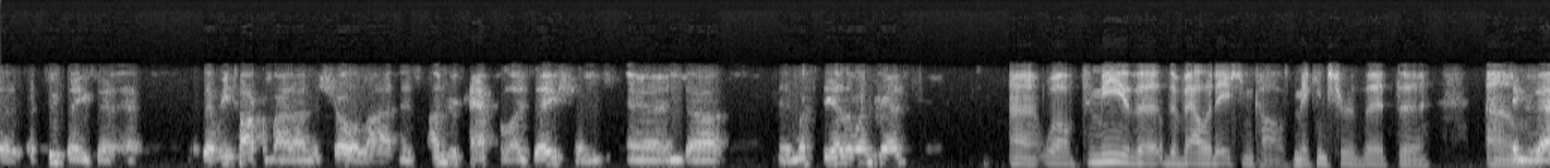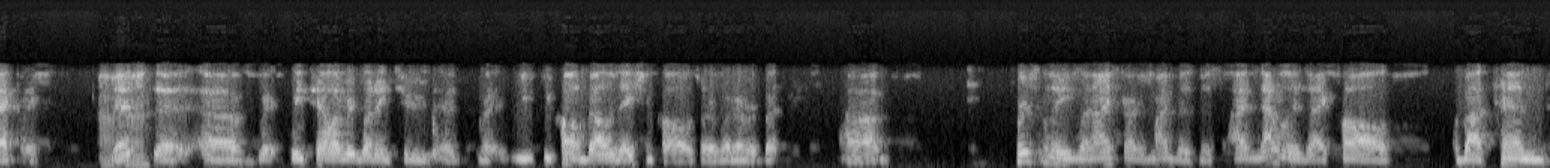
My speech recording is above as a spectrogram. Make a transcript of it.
uh, uh, two things that uh, that we talk about on the show a lot. Is undercapitalization and uh, and what's the other one, Fred? Uh, well, to me, the the validation calls, making sure that the um, exactly uh-huh. That's the uh, we, we, tell everybody to uh, you, you, call them validation calls or whatever. But uh, personally, when I started my business, I not only did I call about ten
